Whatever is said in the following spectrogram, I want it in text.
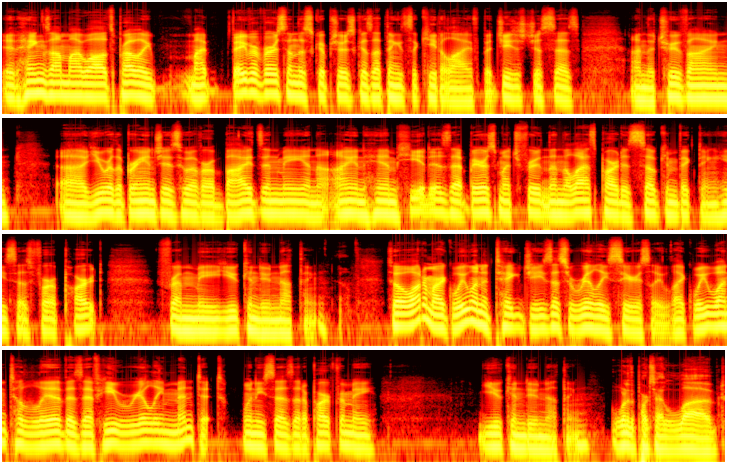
it hangs on my wall. It's probably my favorite verse in the scriptures because I think it's the key to life. But Jesus just says, I'm the true vine uh, you are the branches, whoever abides in me, and I in him, he it is that bears much fruit. And then the last part is so convicting. He says, For apart from me, you can do nothing. So at Watermark, we want to take Jesus really seriously. Like we want to live as if he really meant it when he says that apart from me, you can do nothing. One of the parts I loved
